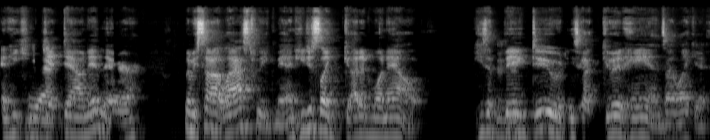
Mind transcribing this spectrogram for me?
and he can yeah. get down in there. we saw it last week, man. He just like gutted one out. He's a mm-hmm. big dude. He's got good hands. I like it.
